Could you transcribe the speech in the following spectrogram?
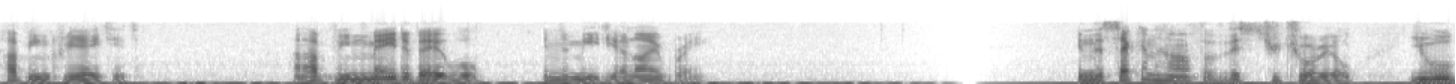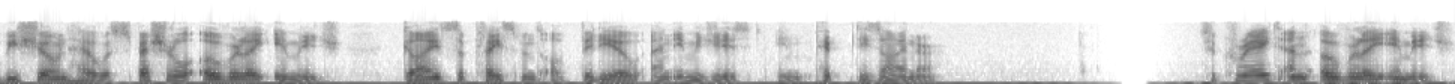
have been created and have been made available in the media library. In the second half of this tutorial you will be shown how a special overlay image guides the placement of video and images in PIP Designer. To create an overlay image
